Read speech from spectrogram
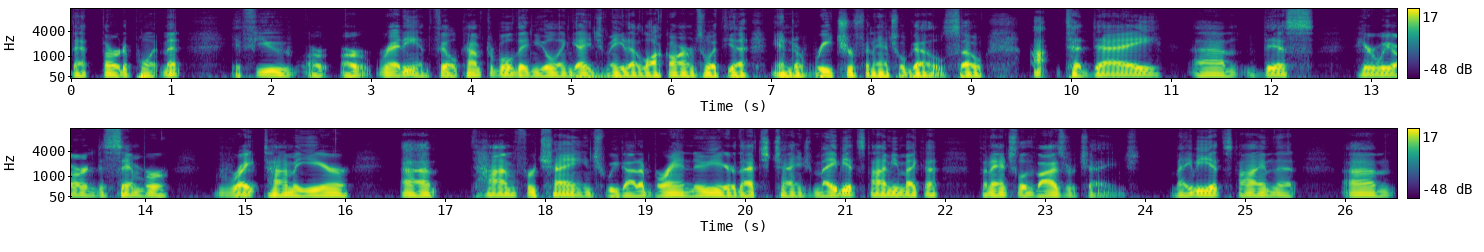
that third appointment, if you are, are ready and feel comfortable, then you'll engage me to lock arms with you and to reach your financial goals. So uh, today, um, this, here we are in December, great time of year. Uh, time for change. We got a brand new year. That's change. Maybe it's time you make a financial advisor change. Maybe it's time that um,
